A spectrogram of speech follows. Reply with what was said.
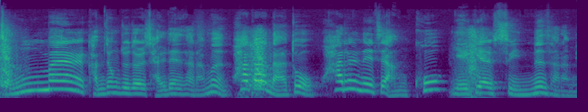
정말 감정 조절이 잘 되는 사람은 화가 나도 화를 내지 않고 얘기할 수 있는 사람이에요.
